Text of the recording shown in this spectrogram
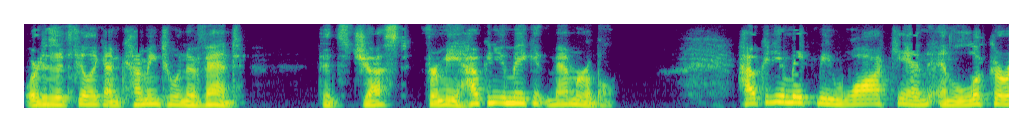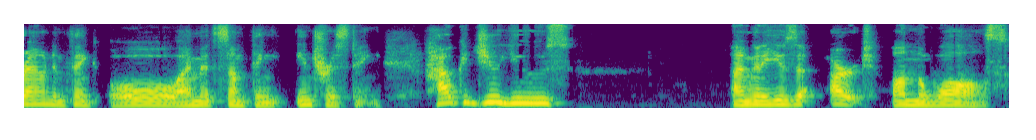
or does it feel like i'm coming to an event that's just for me? How can you make it memorable? How can you make me walk in and look around and think, oh, I'm at something interesting? How could you use I'm going to use art on the walls.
